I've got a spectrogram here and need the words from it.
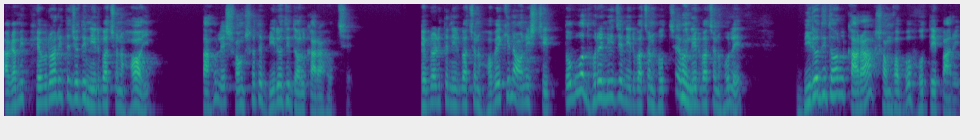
আগামী ফেব্রুয়ারিতে যদি নির্বাচন হয়, তাহলে সংসদে বিরোধী দল কারা হচ্ছে? ফেব্রুয়ারিতে নির্বাচন হবে কিনা অনিশ্চিত, তবুও ধরে নিই যে নির্বাচন হচ্ছে এবং নির্বাচন হলে বিরোধী দল কারা সম্ভাব্য হতে পারে।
